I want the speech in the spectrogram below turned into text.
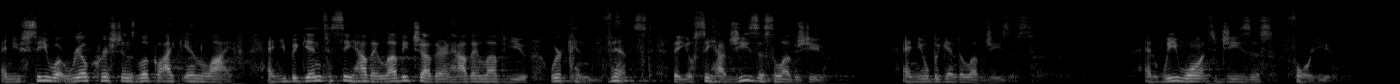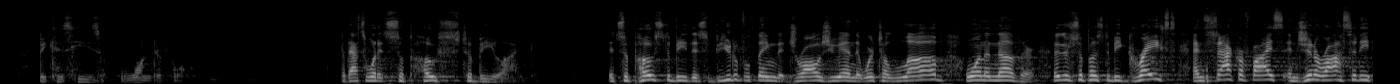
and you see what real Christians look like in life and you begin to see how they love each other and how they love you, we're convinced that you'll see how Jesus loves you and you'll begin to love Jesus. And we want Jesus for you because he's wonderful. But that's what it's supposed to be like. It's supposed to be this beautiful thing that draws you in, that we're to love one another, that there's supposed to be grace and sacrifice and generosity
